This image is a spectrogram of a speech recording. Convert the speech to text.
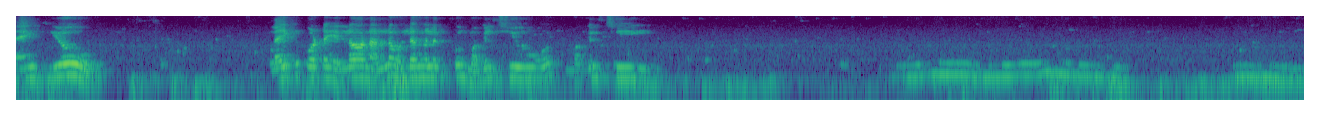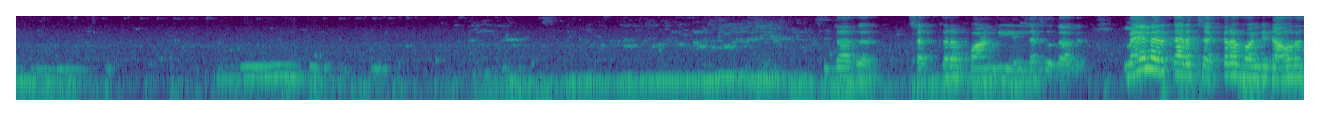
தேங்க்யூ லைக் போட்ட எல்லா நல்ல உள்ளங்களுக்கும் மகிழ்ச்சியோ மகிழ்ச்சி. சுதாகர் சக்கர பாண்டி இல்ல சுதாகர். மேல இருக்கார சக்கர பாண்டி நான் அவரை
